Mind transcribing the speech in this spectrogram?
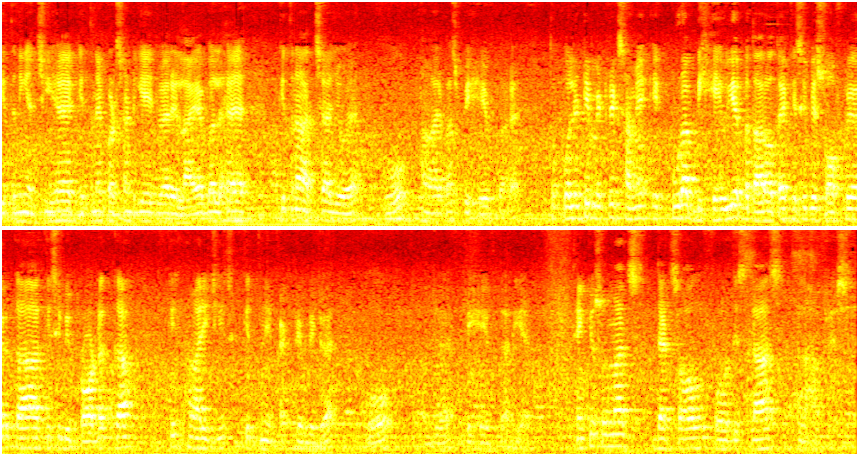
कितनी अच्छी है, कितने परसेंट ये जो है रिलायबल है, कितना अच्छा जो है वो हमारे पास बिहेव कर रहा है। तो क्वालिटी मेट्रिक्स हमें एक पूरा बिहेवियर बता रहा होता है किसी भी सॉफ्टवेयर का, किसी भी प्रोडक्ट का कि हमारी चीज़ कितनी इफेक्टिवली जो है वो जो है बिहेव कर रही है। Thank you so much. That's all for this class. Allah Hafiz.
